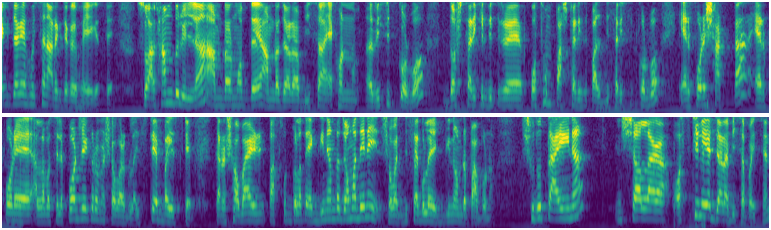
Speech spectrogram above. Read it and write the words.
এক জায়গায় হয়েছে না আরেক জায়গায় হয়ে গেছে। সো আলহামদুলিল্লাহ, আমরার মধ্যে আমরা যারা ভিসা এখন রিসিভ করব, দশ তারিখের ভিতরে প্রথম পাঁচটা ভিসা রিসিভ করব। এরপরে ষাটটা এরপরে আল্লাহ বাসিলে পর্যায়ক্রমে সবারগুলো স্টেপ বাই স্টেপ কারণ সবাই পাসপোর্টগুলো তো একদিনে আমরা জমা দিই সবার ভিসাগুলো একদিনও আমরা পাবো না। শুধু তাই না ইনশাল্লাহ অস্ট্রেলিয়ার যারা ভিসা পাইছেন,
